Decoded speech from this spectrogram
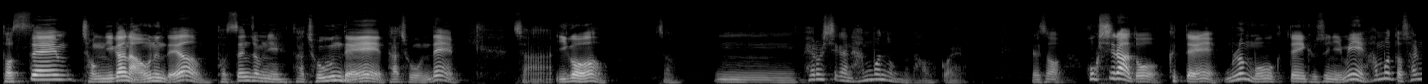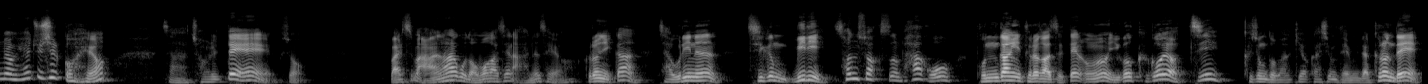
덧셈 정리가 나오는데요. 덧셈 정리 다 좋은데, 다 좋은데, 자, 이거, 자, 음, 회로 시간에 한 번 정도 나올 거예요. 그래서 혹시라도 그때, 물론 뭐 그때 교수님이 한 번 더 설명해 주실 거예요. 자, 절대, 그죠? 말씀 안 하고 넘어가지는 않으세요. 그러니까, 자, 우리는 지금 미리 선수 학습하고 본 강의 들어갔을 땐, 어, 이거 그거였지? 그 정도만 기억하시면 됩니다. 그런데,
